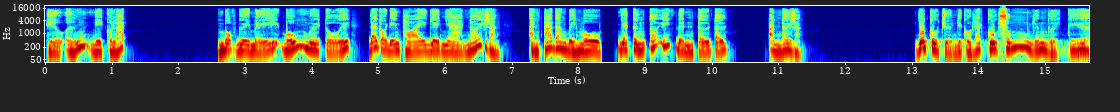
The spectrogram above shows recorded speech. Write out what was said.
hiệu ứng Nicolas. Một người Mỹ 40 tuổi đã gọi điện thoại về nhà nói rằng anh ta đang bị mù và từng có ý định tự tử. Anh nói rằng, với câu chuyện Nicolas cứu sống những người kia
